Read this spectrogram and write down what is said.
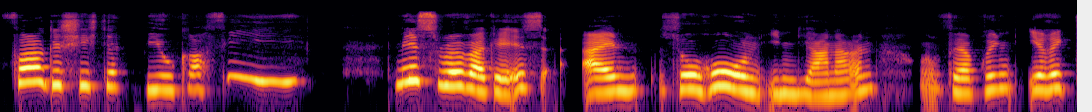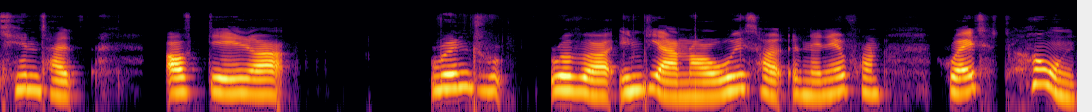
Vorgeschichte, Biografie. Miss Rivergill ist ein Sohon-Indianerin verbringt ihre Kindheit auf der Wind River Indiana Resort in der Nähe von Great Tone.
